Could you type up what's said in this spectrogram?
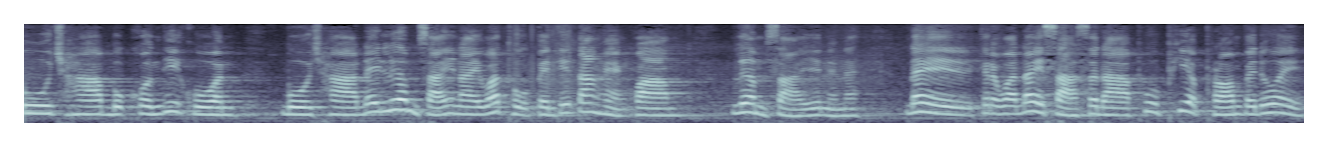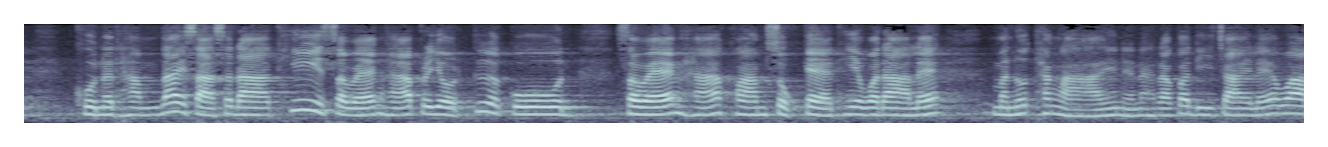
บูชาบุคคลที่ควรบูชาได้เลื่อมใสในวัตถุเป็นที่ตั้งแห่งความเลื่อมใสเนี่ยนะได้เรียกว่าได้ศาสดาผู้เพียบพร้อมไปด้วย คุณธรรมได้ศาสดาที่สแสวงหาประโยชน์เกื้อกูลสแสวงหาความสุขแก่เทวดาและ มนุษย์ทั้งหลายเนี่ยนะเราก็ดีใจแล้วว่า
